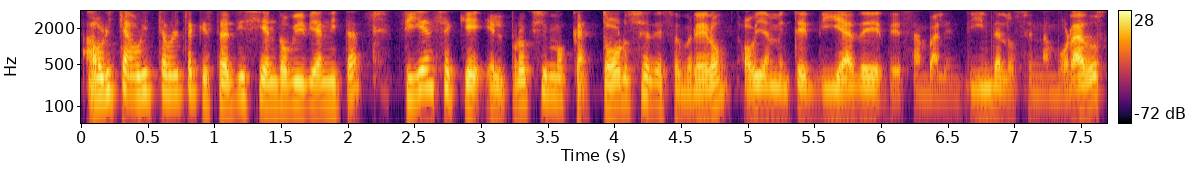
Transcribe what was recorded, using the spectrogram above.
ahorita, ahorita, ahorita que estás diciendo, Vivianita, fíjense que el próximo 14 de febrero, obviamente día de, San Valentín, de los enamorados,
